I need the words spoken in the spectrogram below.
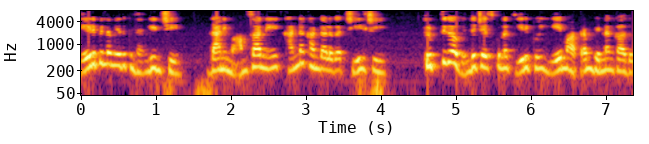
ఏడిపిల్ల మీదకు లంఘించి దాని మాంసాన్ని ఖండఖండాలుగా చీల్చి తృప్తిగా విందు చేసుకున్న తీరుకు ఏమాత్రం భిన్నం కాదు.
